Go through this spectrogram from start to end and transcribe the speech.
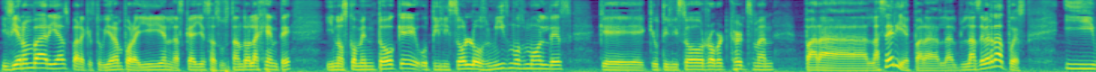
Hicieron varias para que estuvieran por ahí en las calles asustando a la gente y nos comentó que utilizó los mismos moldes que, utilizó Robert Kurtzman para la serie, para la, las de verdad, pues. Y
